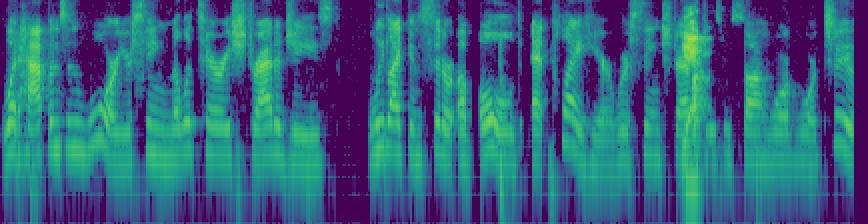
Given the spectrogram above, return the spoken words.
what happens in war you're seeing military strategies we like consider of old at play here we're seeing strategies we saw in world war ii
